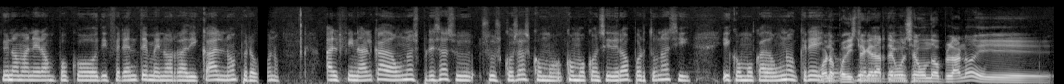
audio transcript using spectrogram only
de una manera un poco diferente, menos radical, ¿no? Pero bueno, al final cada uno expresa su, sus cosas como, como considera oportunas y, y como cada uno cree. Bueno, yo, pudiste yo quedarte en un segundo plano y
